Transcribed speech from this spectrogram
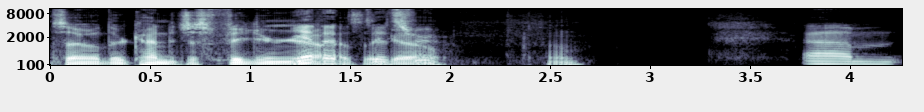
So they're kind of just figuring it out as they that's go. true. So Um,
